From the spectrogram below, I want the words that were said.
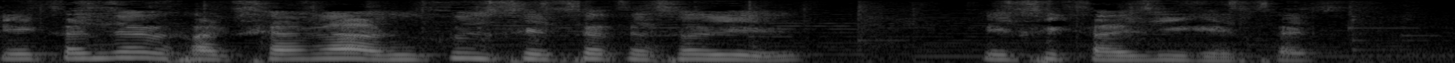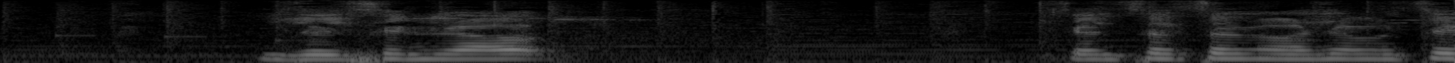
एकंदर पक्षाला अनुकूल चित्र कसं येईल याची काळजी घेतात. जयसिंगराव त्यांचं तर माझ्या मते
